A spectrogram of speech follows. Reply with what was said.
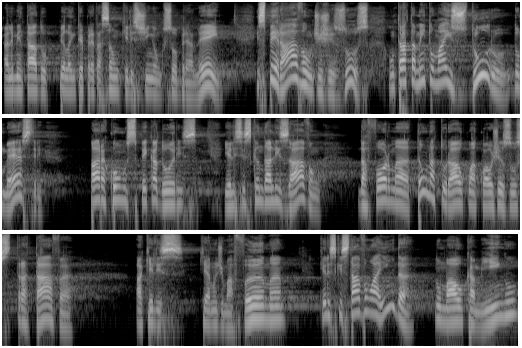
alimentado pela interpretação que eles tinham sobre a lei, esperavam de Jesus um tratamento mais duro do mestre para com os pecadores. E eles se escandalizavam da forma tão natural com a qual Jesus tratava aqueles que eram de má fama, aqueles que estavam ainda no mau caminho,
